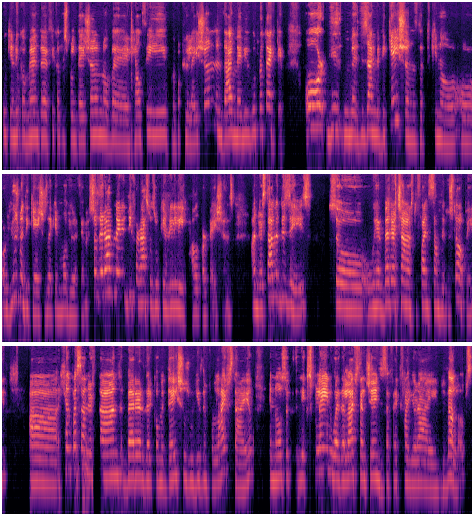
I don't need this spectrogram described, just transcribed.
we can recommend the fecal transplantation of a healthy population, and that maybe will protect it. Or design medications that you know, or, use medications that can modulate them. So there are many different aspects we can really help our patients understand the disease, so we have better chance to find something to stop it uh, help us understand better the recommendations we give them for lifestyle and also explain why the lifestyle changes affect how your eye develops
